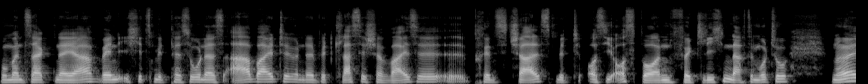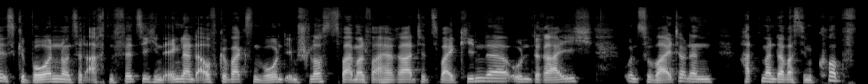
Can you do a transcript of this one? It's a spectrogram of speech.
wo man sagt, na ja, wenn ich jetzt mit Personas arbeite und dann wird klassischerweise äh, Prinz Charles mit Ozzy Osbourne verglichen, nach dem Motto, ne, ist geboren 1948 in England aufgewachsen, wohnt im Schloss, zweimal verheiratet, zwei Kinder und reich und so weiter. Und dann hat man da was im Kopf.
